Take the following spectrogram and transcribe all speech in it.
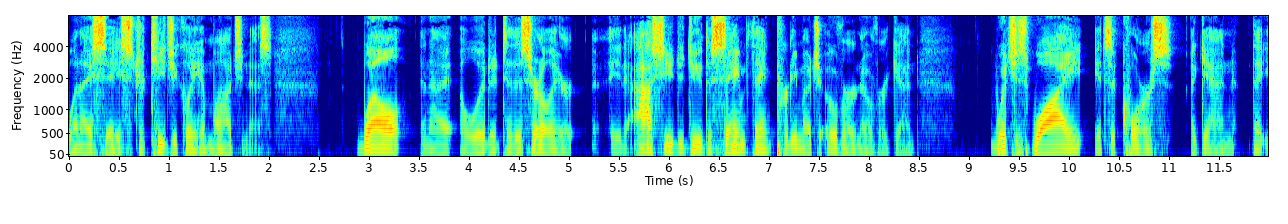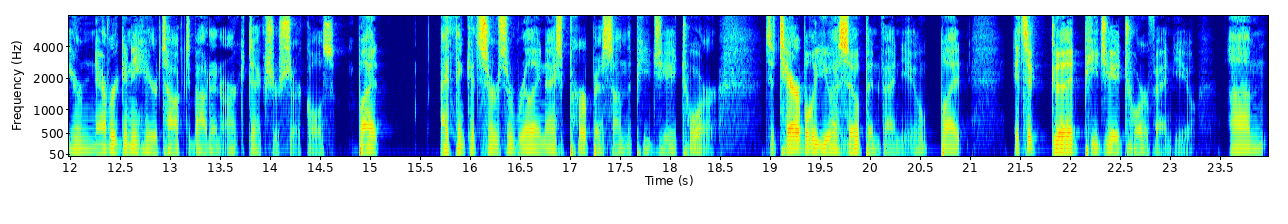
when I say strategically homogenous? Well, and I alluded to this earlier, it asks you to do the same thing pretty much over and over again, which is why it's a course, again, that you're never going to hear talked about in architecture circles. But I think it serves a really nice purpose on the PGA Tour. It's a terrible US Open venue, but it's a good PGA Tour venue um,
